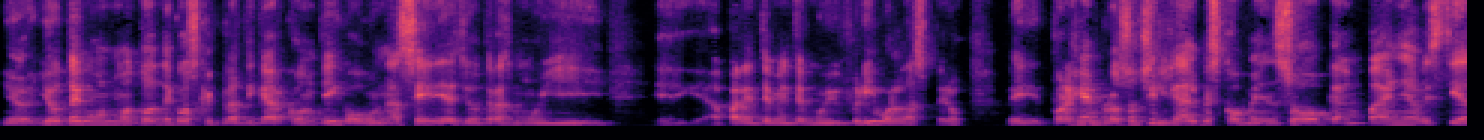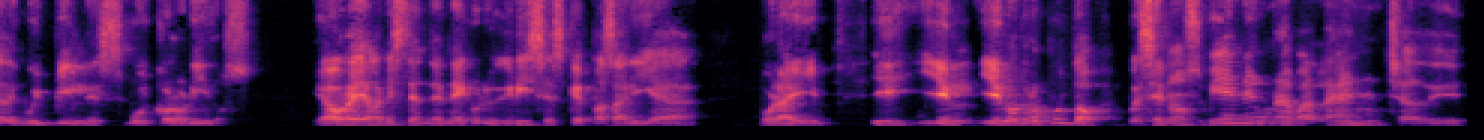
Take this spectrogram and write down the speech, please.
Yo, tengo un montón de cosas que platicar contigo, unas serias y otras muy, eh, aparentemente muy frívolas, pero, eh, por ejemplo, Xochitl Galvez comenzó campaña vestida de huipiles, muy coloridos, y ahora ya la visten de negro y grises. ¿Qué pasaría por ahí? Y, el, y el otro punto, pues se nos viene una avalancha de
